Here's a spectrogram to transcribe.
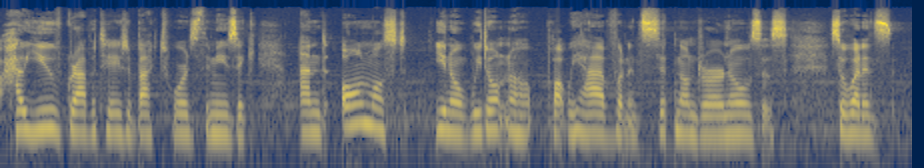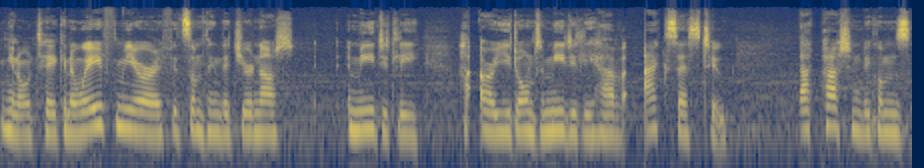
how you've gravitated back towards the music and almost you know we don't know what we have when it's sitting under our noses so when it's you know taken away from you or if it's something that you're not immediately or you don't immediately have access to that passion becomes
